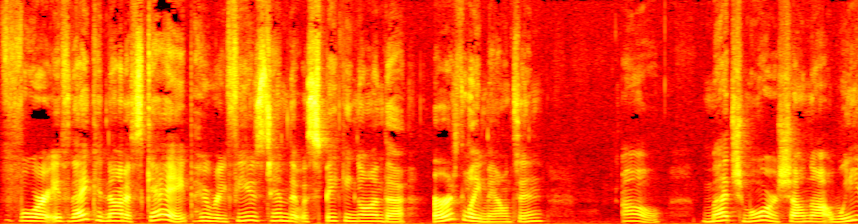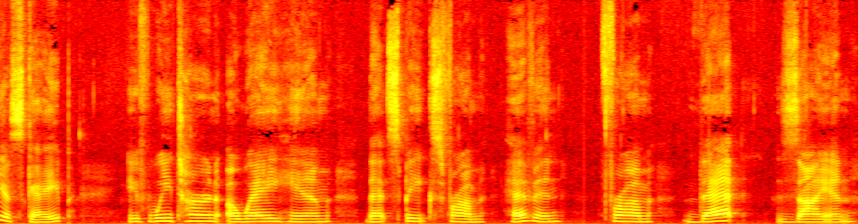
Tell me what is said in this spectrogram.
For if they could not escape who refused him that was speaking on the earthly mountain, oh, much more shall not we escape if we turn away him that speaks from heaven. from that Zion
